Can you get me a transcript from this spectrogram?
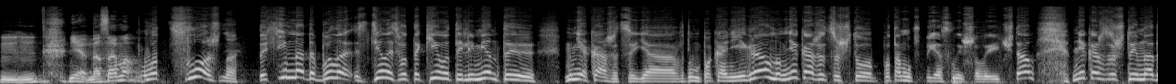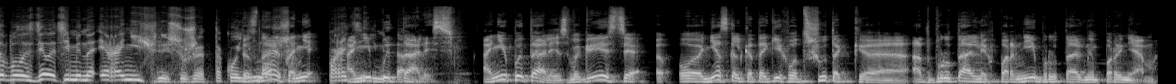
Угу. Не, на самом... Вот сложно. То есть им надо было сделать вот такие вот элементы, мне кажется, я в Doom пока не играл, но мне кажется, что, потому что я слышал и читал, мне кажется, что им надо было сделать именно ироничный сюжет, такой Ты знаешь, они, они пытались. Да. Они пытались. В игре есть несколько таких вот шуток э, от брутальных парней брутальным парням.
